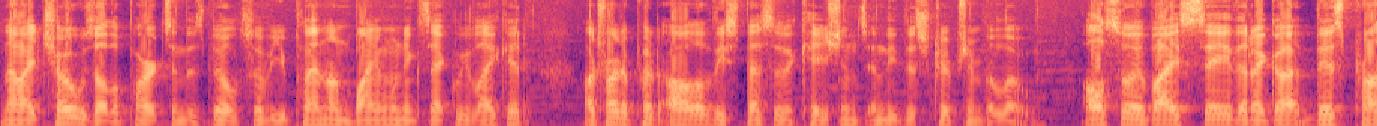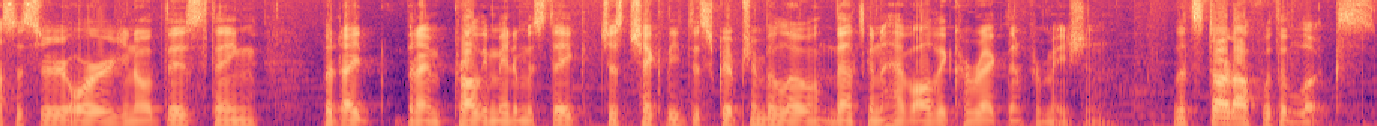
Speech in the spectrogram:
Now I chose all the parts in this build so if you plan on buying one exactly like it, I'll try to put all of the specifications in the description below. Also, if I say that I got this processor or, you know, this thing, but I but I probably made a mistake, just check the description below, that's gonna have all the correct information. Let's start off with the looks.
